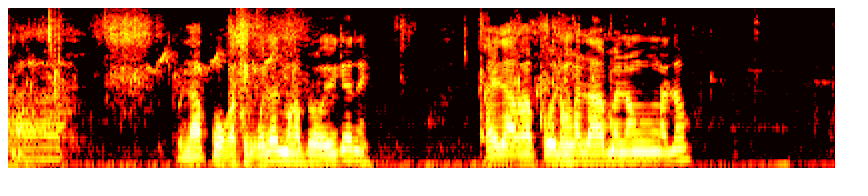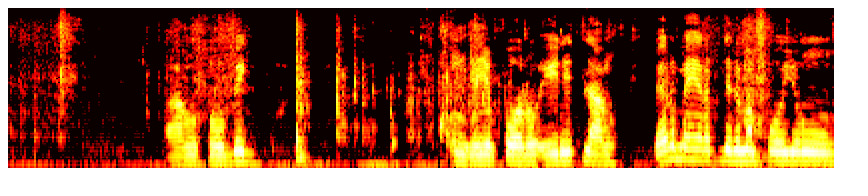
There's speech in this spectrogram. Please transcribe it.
Ah, wala po kasing ulan mga broigan eh. Kailangan po ng halaman ng ano, ang tubig. Hindi yung puro init lang. Pero mahirap din naman po yung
